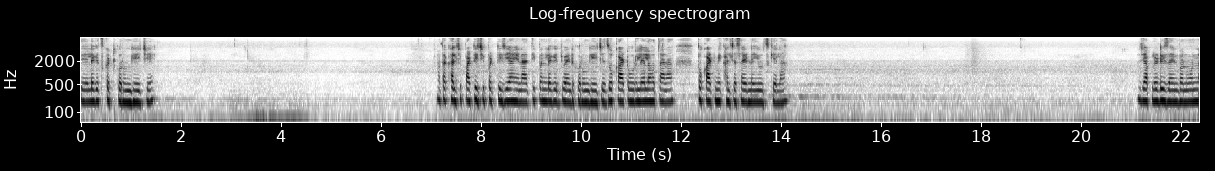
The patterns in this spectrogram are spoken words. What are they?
ते लगेच कट करून घ्यायचे. आता खालची पाठीची पट्टी जी आहे ना ती पण लगेच जॉईंट करून घ्यायची. जो काट उरलेला होता ना तो काट मी खालच्या साईडने यूज केला. म्हणजे आपलं डिझाईन बनवून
